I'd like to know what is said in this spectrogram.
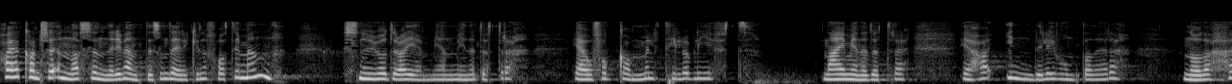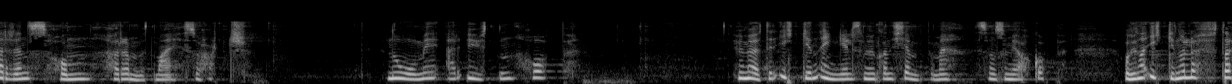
Har jeg kanskje enda sønner i vente som dere kunne få til menn? Snu og dra hjem igjen, mine døtre. Jeg er jo for gammel til å bli gift. Nei, mine døtre, jeg har inderlig vondt av dere, nå da Herrens hånd har rammet meg så hardt. Noomi er uten håp. Hun møter ikke en engel som hun kan kjempe med, sånn som Jakob. Og hun har ikke noe løfte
